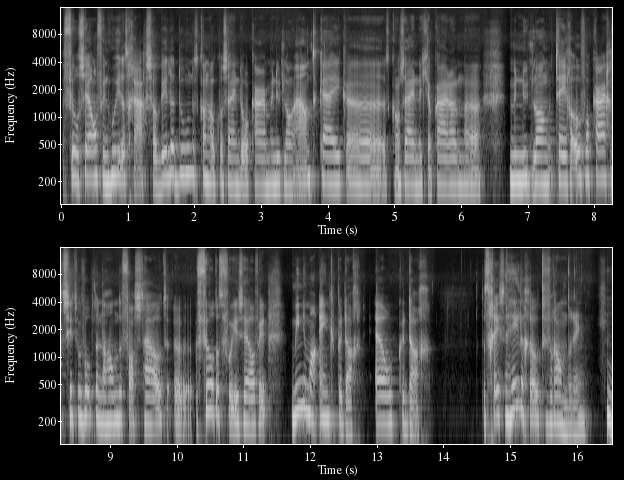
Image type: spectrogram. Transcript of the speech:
Vul zelf in hoe je dat graag zou willen doen. Het kan ook wel zijn door elkaar een minuut lang aan te kijken. Het kan zijn dat je elkaar een uh, minuut lang tegenover elkaar gaat zitten, bijvoorbeeld en de handen vasthoudt. Uh, vul dat voor jezelf in. Minimaal één keer per dag. Elke dag. Dat geeft een hele grote verandering. Hm.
